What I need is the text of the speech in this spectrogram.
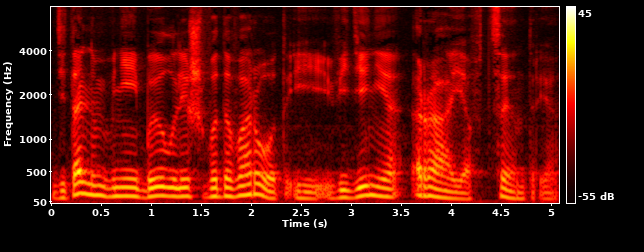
Детальным в ней был лишь водоворот и видение рая в центре.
